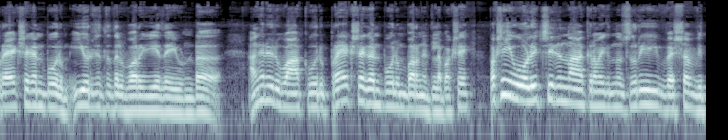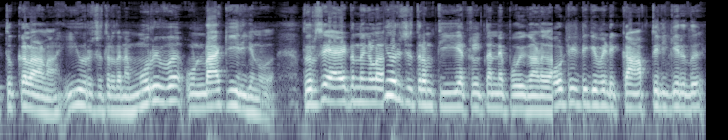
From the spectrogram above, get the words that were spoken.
പ്രേക്ഷകൻ പോലും ഈ ഒരു ചിത്രത്തിൽ വർഗീയതയുണ്ട്. അങ്ങനെ ഒരു വാക്ക് ഒരു പ്രേക്ഷകൻ പോലും പറഞ്ഞിട്ടില്ല. പക്ഷേ പക്ഷേ ഈ ഒളിച്ചിരുന്ന് ആക്രമിക്കുന്ന ചെറിയ വിഷവിത്തുക്കളാണ് ഈ ഒരു ചിത്രത്തിന് മുറിവ് ഉണ്ടാക്കിയിരിക്കുന്നത്. തീർച്ചയായിട്ടും നിങ്ങൾ ഈ ഒരു ചിത്രം തിയേറ്ററിൽ തന്നെ പോയി കാണുക. ഒ ടി ടിക്ക് വേണ്ടി കാത്തിരിക്കരുത്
